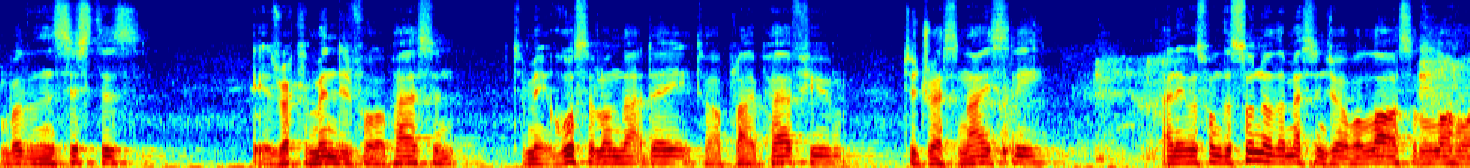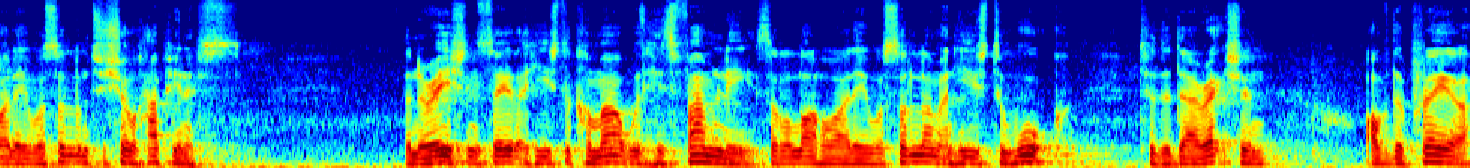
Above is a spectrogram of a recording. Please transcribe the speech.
brothers and sisters, it is recommended for a person to make ghusl on that day, to apply perfume, to dress nicely. And it was from the sunnah of the Messenger of Allah وسلم, to show happiness. The narrations say that he used to come out with his family وسلم, and he used to walk to the direction of the prayer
